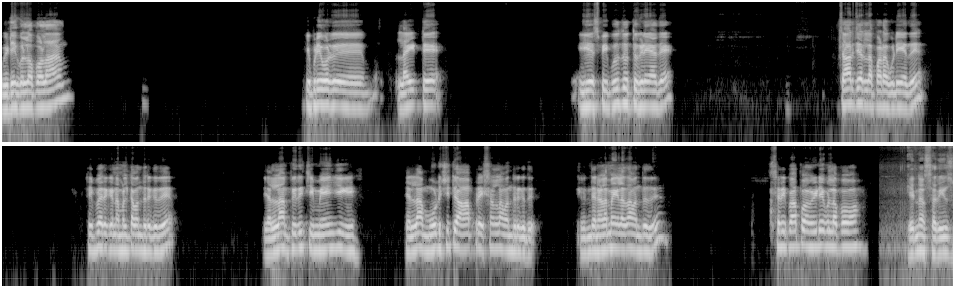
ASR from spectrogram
விடைகொள்ள போலாம். இப்படி ஒரு லைட்டு யூஎஸ்பி புதுத்து கிடையாது. சார்ஜரில் படக்கூடியது. ரிப்பேருக்கு நம்மள்கிட்ட வந்திருக்குது. எல்லாம் பிரித்து மேய்ஞ்சி எல்லாம் முடிச்சுட்டு ஆப்ரேஷன்லாம் வந்திருக்குது. இந்த நிலமையில தான் வந்தது. சரி பார்ப்போம் வீடியோக்குள்ளே போவோம். என்ன சர்வீஸ்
